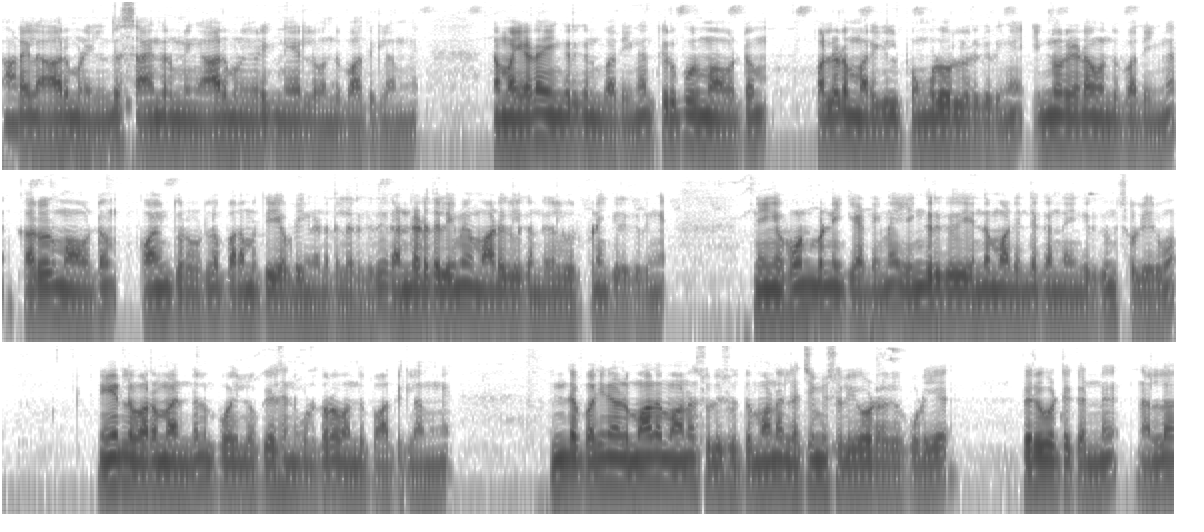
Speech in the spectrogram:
காலையில் ஆறு மணிலேருந்து சாயந்தரம் நீங்கள் ஆறு மணி வரைக்கும் நேரில் வந்து பார்த்துக்கலாமுங்க நம்ம இடம் எங்கே இருக்குதுன்னு பார்த்தீங்கன்னா திருப்பூர் மாவட்டம் பல்லடம் அருகில் பொங்கலூரில் இருக்குதுங்க. இன்னொரு இடம் வந்து பார்த்திங்கன்னா கரூர் மாவட்டம் கோயம்புத்தூர் ரோட்டில் பரமத்தி அப்படிங்கிற இடத்துல இருக்குது. ரெண்டு இடத்துலையுமே மாடுகள் கன்றுகள் விற்பனைக்கு இருக்குதுங்க. நீங்கள் ஃபோன் பண்ணி கேட்டிங்கன்னா எங்கே இருக்குது? எந்த மாடு? எந்த கன்று? எங்கே இருக்குதுன்னு சொல்லிடுவோம். நேரில் வர மாதிரி இருந்தாலும் போய் லொக்கேஷன் கொடுத்தோட வந்து பார்த்துக்கலாமுங்க. இந்த பதினாலு மாதமான சுழி சுத்தமான லட்சுமி சுழியோடு இருக்கக்கூடிய பெருவெட்டு கன்று நல்லா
